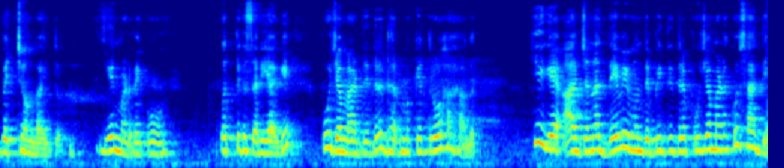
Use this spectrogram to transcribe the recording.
ಬೆಚ್ಚೋಂಗಾಯಿತು. ಏನು ಮಾಡಬೇಕು? ಹೊತ್ತಿಗೆ ಸರಿಯಾಗಿ ಪೂಜೆ ಮಾಡದಿದ್ದರೆ ಧರ್ಮಕ್ಕೆ ದ್ರೋಹ ಆಗುತ್ತೆ. ಹೀಗೆ ಆ ಜನ ದೇವಿ ಮುಂದೆ ಬಿದ್ದಿದ್ರೆ ಪೂಜೆ ಮಾಡೋಕ್ಕೂ ಸಾಧ್ಯ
